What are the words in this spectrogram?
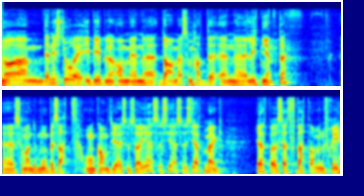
Nå, um, det er en historie i Bibelen om en uh, dame som hadde en uh, liten jente uh, som var demonbesatt. Og Hun kom til Jesus og sa Jesus, Jesus, hjelp meg Hjelp å sette datteren min fri.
